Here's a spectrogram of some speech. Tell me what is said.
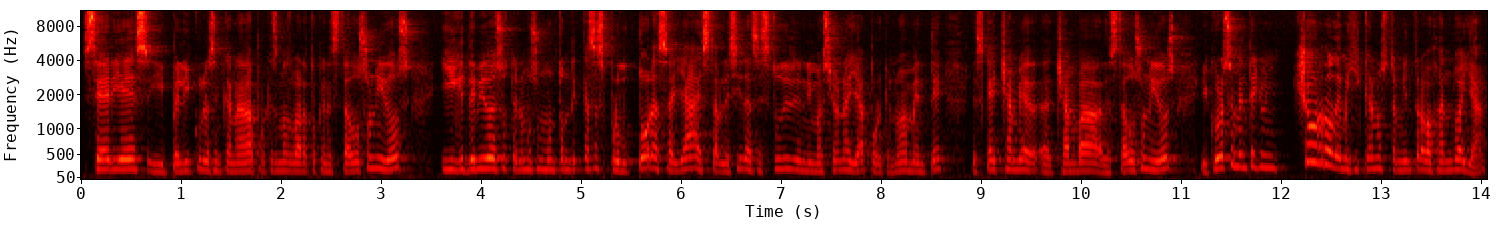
series y películas en Canadá porque es más barato que en Estados Unidos y debido a eso tenemos un montón de casas productoras allá establecidas, estudios de animación allá porque nuevamente les cae chamba, eh, chamba de Estados Unidos y curiosamente hay un chorro de mexicanos también trabajando allá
